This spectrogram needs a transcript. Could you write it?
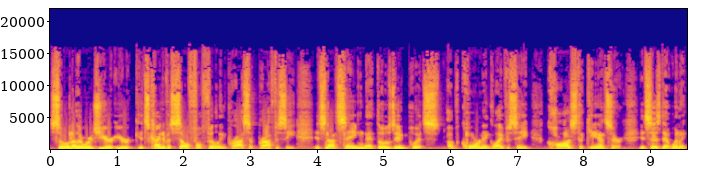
So, in other words, you're, you're, it's kind of a self fulfilling prophecy. It's not saying that those inputs of corn and glyphosate cause the cancer. It says that when an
